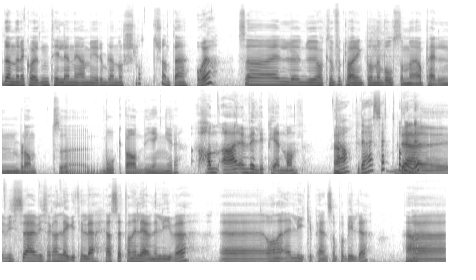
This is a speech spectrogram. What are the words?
Denne rekorden til Enea Myhre ble nå slått, skjønte jeg. Oh, ja. Så du har ikke noen forklaring på denne voldsomme appellen blant uh, bokbadgjengere? Han er en veldig pen mann. ja, det har jeg sett på Det bilder. er, hvis, jeg, hvis jeg kan legge til det. Jeg har sett han i levende live. uh, og han er like pen som på bildet. Ja. Uh,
